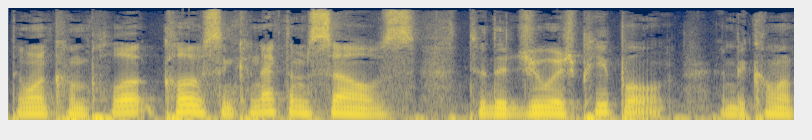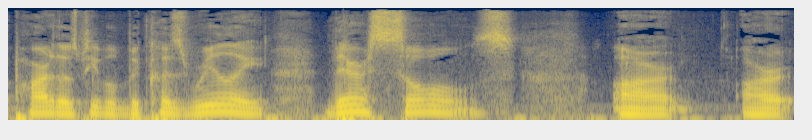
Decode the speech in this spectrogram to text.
They want to come pl- close and connect themselves to the Jewish people and become a part of those people because really their souls are are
